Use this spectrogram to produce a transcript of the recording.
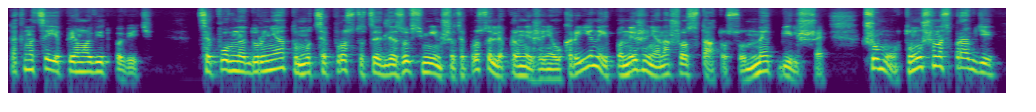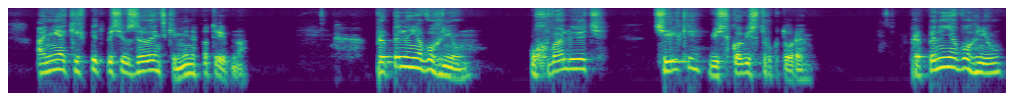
Так на це є пряма відповідь. Це повна дурня, тому це просто це для зовсім іншого. Це просто для приниження України і пониження нашого статусу, не більше. Чому? Тому що насправді ніяких підписів Зеленським і не потрібно. Припинення вогню ухвалюють тільки військові структури. Припинення вогню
